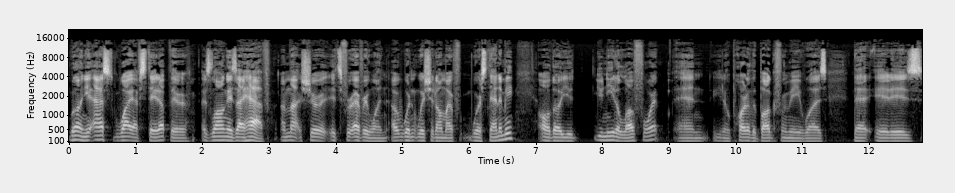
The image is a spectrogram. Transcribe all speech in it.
Well, and you asked why I've stayed up there as long as I have. I'm not sure it's for everyone. I wouldn't wish it on my worst enemy, although you you need a love for it. And you know, part of the bug for me was that it is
